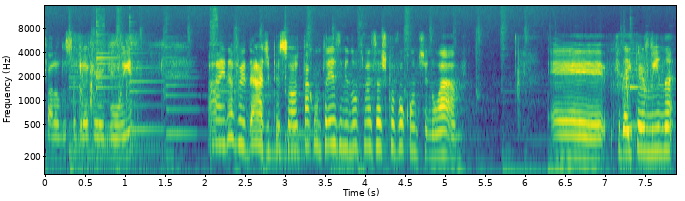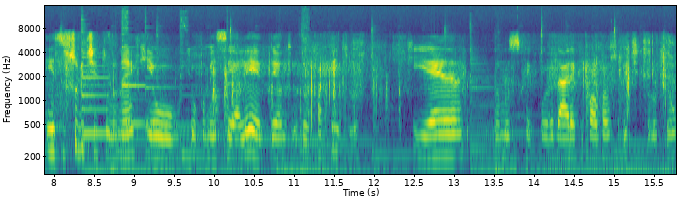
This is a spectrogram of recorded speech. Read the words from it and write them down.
falando sobre a vergonha. E na verdade, pessoal, tá com 13 minutos, mas acho que eu vou continuar. É, que daí termina esse subtítulo, né? Que eu, que eu comecei a ler dentro do capítulo. Que é. Vamos recordar aqui qual é o subtítulo que eu,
